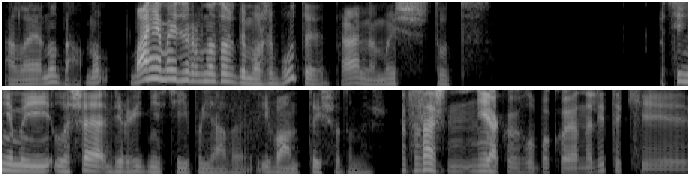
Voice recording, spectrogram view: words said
Але ну да. Ну, магія мейджора вона завжди може бути. Правильно, ми ж тут оцінюємо її лише вірогідність її появи. Іван, ти що думаєш? Це знаєш, ніякої глибокої аналітики,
